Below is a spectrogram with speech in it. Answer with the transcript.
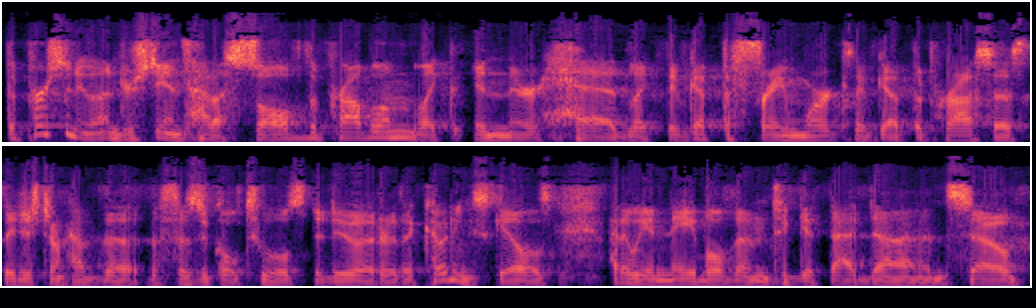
the person who understands how to solve the problem, like in their head, like they've got the framework, they've got the process, they just don't have the, the physical tools to do it or the coding skills. How do we enable them to get that done? And so uh,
